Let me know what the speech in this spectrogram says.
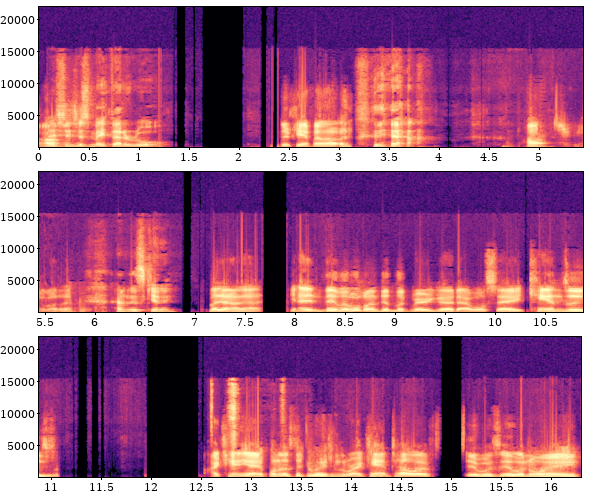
they um, should just make that a rule. they can't foul out. yeah, I don't know about that, I'm just kidding. but yeah, that yeah, and they little one did look very good. I will say Kansas. I can't. Yeah, it's one of those situations where I can't tell if it was Illinois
